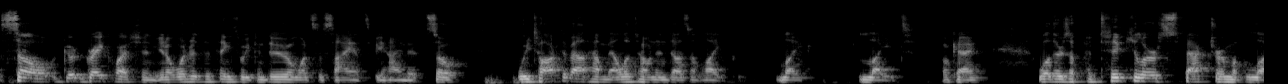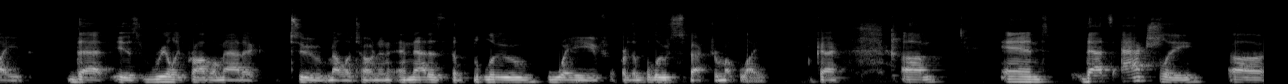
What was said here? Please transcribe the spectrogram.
so, g- great question. You know, what are the things we can do, and what's the science behind it? So, we talked about how melatonin doesn't like like light okay well there's a particular spectrum of light that is really problematic to melatonin and that is the blue wave or the blue spectrum of light okay um, and that's actually uh,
